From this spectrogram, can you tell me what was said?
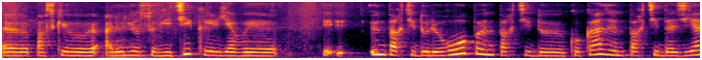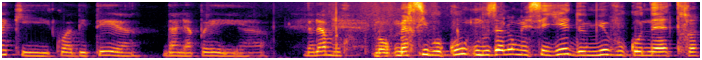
euh, parce qu'à l'Union soviétique, il y avait une partie de l'Europe, une partie de Caucase une partie d'Asie qui cohabitaient euh, dans la paix euh, l'amour. Bon, merci beaucoup. Nous allons essayer de mieux vous connaître.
